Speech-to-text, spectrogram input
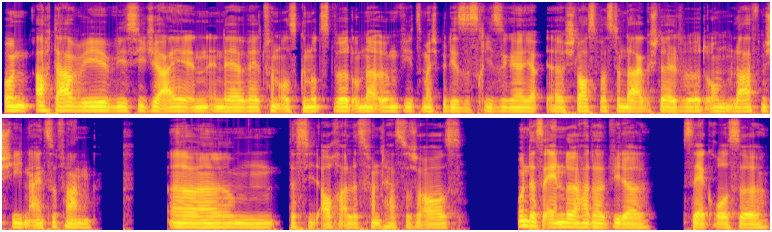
und auch da, wie, wie CGI in, in der Welt von Oz genutzt wird, um da irgendwie zum Beispiel dieses riesige äh, Schloss, was dann dargestellt wird, um Love Machine einzufangen. Ähm, das sieht auch alles fantastisch aus. Und das Ende hat halt wieder sehr große,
